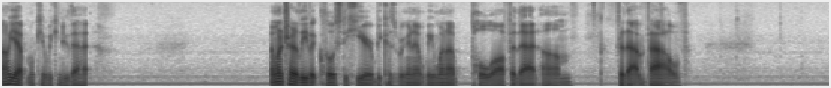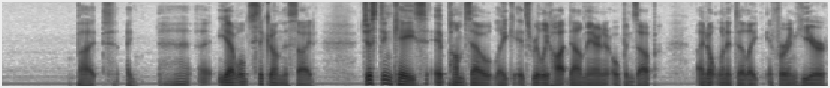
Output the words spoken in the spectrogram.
oh, yeah, okay, we can do that. I want to try to leave it close to here because we're gonna we want to pull off of that um, for that valve. But I, uh, yeah, we'll stick it on this side, just in case it pumps out like it's really hot down there and it opens up. I don't want it to like if we're in here,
